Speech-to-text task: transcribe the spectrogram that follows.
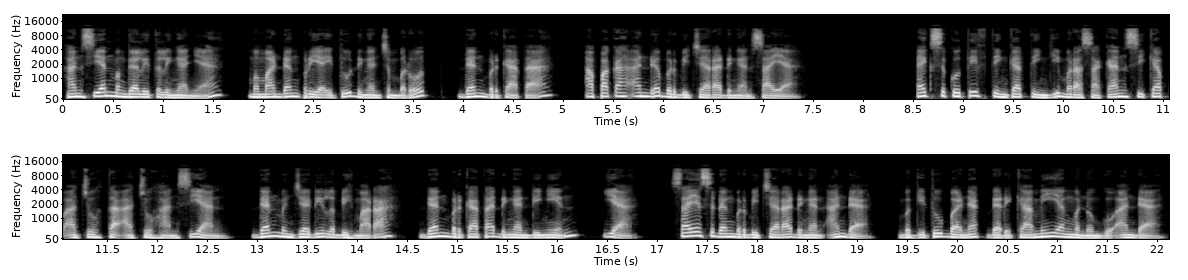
Hansian menggali telinganya, memandang pria itu dengan cemberut, dan berkata, apakah Anda berbicara dengan saya? Eksekutif tingkat tinggi merasakan sikap acuh tak acuh Hansian, dan menjadi lebih marah, dan berkata dengan dingin, ya, saya sedang berbicara dengan Anda, begitu banyak dari kami yang menunggu Anda.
